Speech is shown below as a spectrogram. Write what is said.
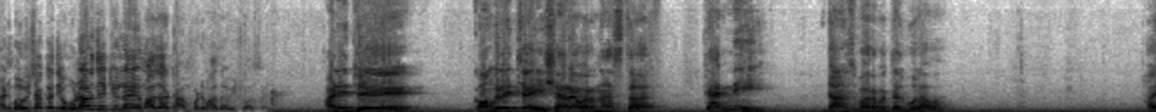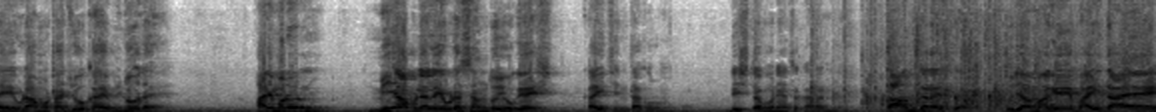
आणि भविष्यात कधी होणार देखील नाही माझा ठामपणे माझा विश्वास आहे. आणि जे काँग्रेसच्या इशाऱ्यावर नाचतात त्यांनी डान्स बारबद्दल बोलावं? हा एवढा मोठा जोक आहे विनोद आहे. आणि म्हणून मी आपल्याला एवढं सांगतो योगेश काही चिंता करू नको. डिस्टर्ब होण्याचं कारण नाही. काम करायचं तुझ्या मागे भाईत आहे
